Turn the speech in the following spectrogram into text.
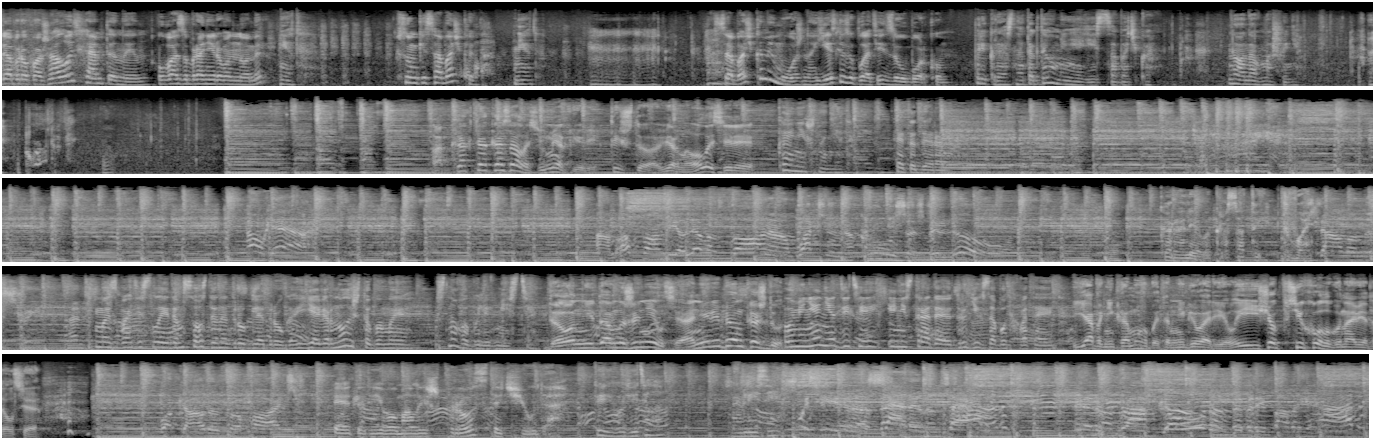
Добро пожаловать в Хэмптон Инн. У вас забронирован номер? Нет, В сумке собачка? нет. С собачками можно, если заплатить за уборку. Прекрасно, тогда у меня есть собачка. Но она в машине. А как ты оказалась в Меркьюри? Ты что, вернулась или... Конечно, нет. Это дыра. On the 11th floor and I'm watching the cruisers below. Королева красоты, тварь. Мы с Бадди Слейдом созданы друг для друга, я вернулась, чтобы мы снова были вместе. Да он недавно женился, они ребенка ждут. У меня нет детей и не страдаю, других забот хватает. Я бы никому об этом не говорил. И еще к психологу наведался. Этот его малыш просто чудо. Ты его видела? Вблизи?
